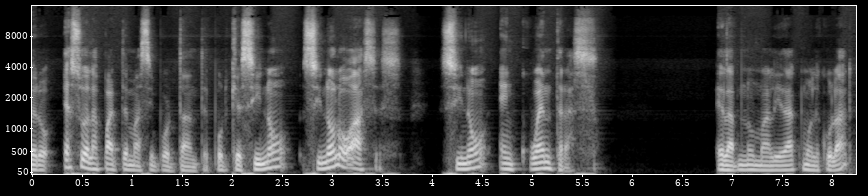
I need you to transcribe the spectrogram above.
Pero eso es la parte más importante, porque si no, si no lo haces, si no encuentras la abnormalidad molecular,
